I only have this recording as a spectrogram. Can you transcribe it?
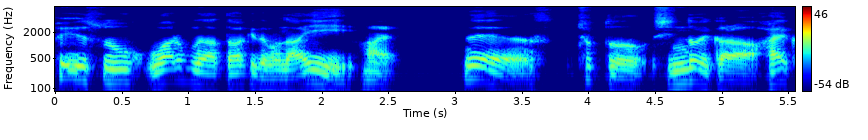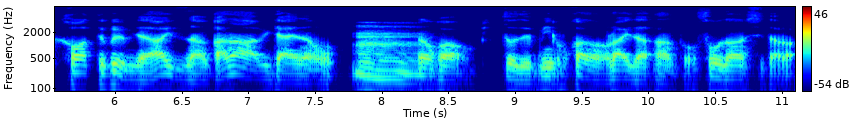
ペース悪くなったわけでもない。う。はい。で、ちょっとしんどいから早く変わってくれみたいな合図なんかな、みたいなのを、うん。なんかピットでみ他のライダーさんと相談してたら、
